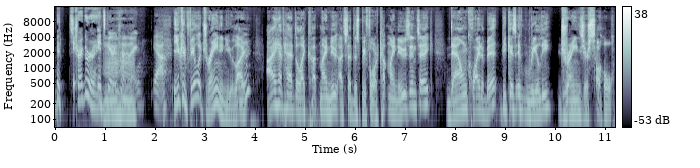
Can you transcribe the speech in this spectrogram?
It's triggering. it's very mm-hmm. triggering. Yeah. You can feel it draining you. Like mm-hmm. I have had to like cut my news. I've said this before. Cut my news intake down quite a bit because it really drains your soul.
